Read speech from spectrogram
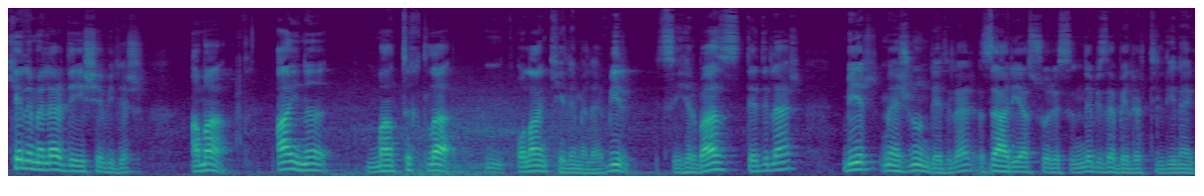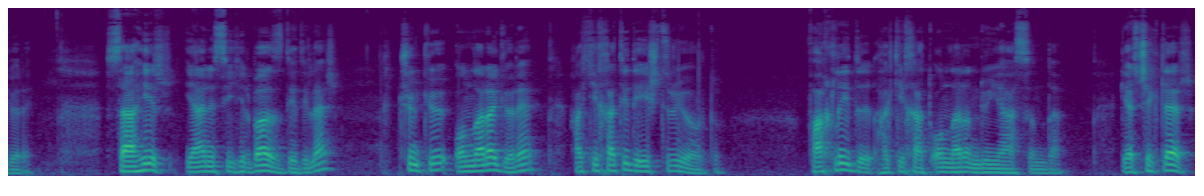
Kelimeler değişebilir ama aynı mantıkla olan kelimeler. Bir sihirbaz dediler, bir mecnun dediler. Zariyat suresinde bize belirtildiğine göre. Sahir yani sihirbaz dediler. Çünkü onlara göre hakikati değiştiriyordu. Farklıydı hakikat onların dünyasında. Gerçekler,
